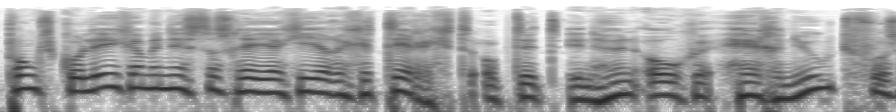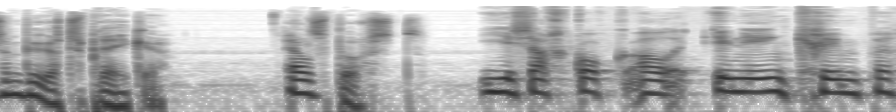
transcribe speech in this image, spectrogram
Pronks collega-ministers reageren getergd op dit in hun ogen hernieuwd voor zijn beurt spreken. Els Borst. Je zag Kok al ineenkrimpen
